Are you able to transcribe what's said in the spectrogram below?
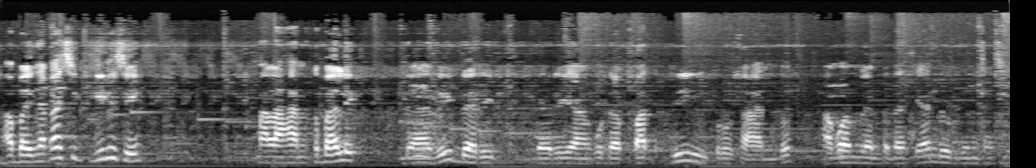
ah, banyaknya sih gini sih malahan kebalik dari dari dari yang aku dapat di perusahaan tuh aku implementasikan di organisasi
